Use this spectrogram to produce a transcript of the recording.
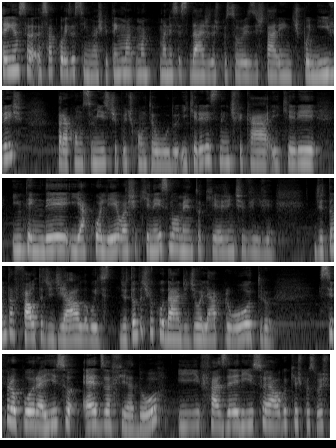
tem essa, essa coisa assim, eu acho que tem uma, uma, uma necessidade das pessoas estarem disponíveis para consumir esse tipo de conteúdo e quererem se identificar e querer entender e acolher. Eu acho que nesse momento que a gente vive, de tanta falta de diálogo, de tanta dificuldade de olhar para o outro, se propor a isso é desafiador e fazer isso é algo que as pessoas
